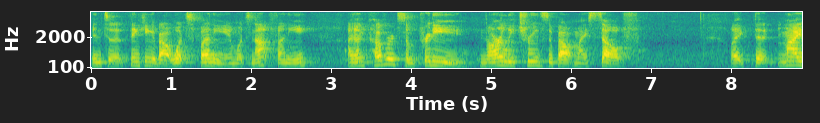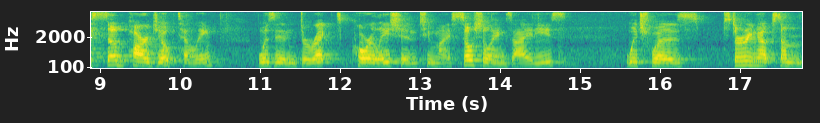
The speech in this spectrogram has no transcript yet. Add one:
into thinking about what's funny and what's not funny, I uncovered some pretty gnarly truths about myself. Like that my subpar joke telling was in direct correlation to my social anxieties, which was stirring up some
